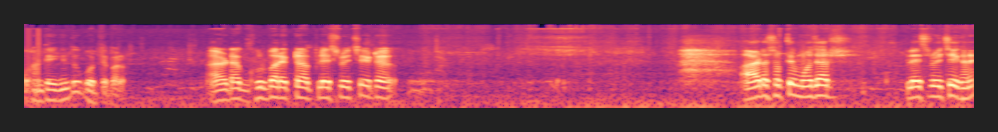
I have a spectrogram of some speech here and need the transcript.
ওখান থেকে কিন্তু করতে পারো। আর এটা ঘুরবার একটা প্লেস রয়েছে, এটা আর একটা সবথেকে মজার প্লেস রয়েছে এখানে।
